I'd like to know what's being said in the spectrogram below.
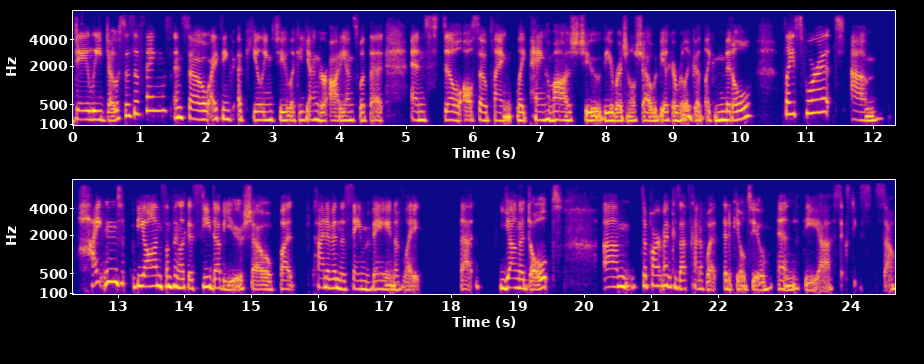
daily doses of things and so i think appealing to like a younger audience with it and still also playing like paying homage to the original show would be like a really good like middle place for it um heightened beyond something like a cw show but kind of in the same vein of like that young adult um, department because that's kind of what it appealed to in the uh, 60s. So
